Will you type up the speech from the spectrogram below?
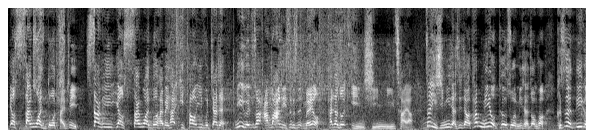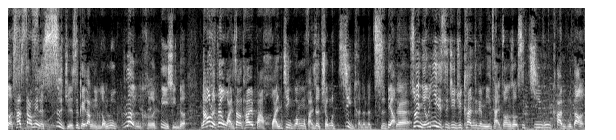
要三万多台币，上衣要三万多台币，他一套衣服加起来，你以为是穿阿玛尼是不是？没有，它叫做隐形迷彩啊。这隐形迷彩是这样，它没有特殊的迷彩状况，可是呢，第一个，它上面的视觉是可以让你融入任何地形的。然后呢，在晚上，它会把环境光的反射全部尽可能的吃掉。对，所以你用夜视镜去看这个迷彩装的时候，是几乎看不到的。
